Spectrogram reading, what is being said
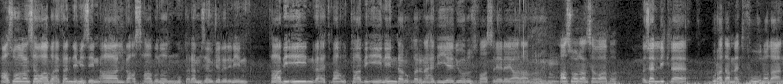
Hası olan sevabı Efendimizin al ve ashabının, muhterem zevcelerinin, tabi'in ve etba'u tabi'inin de ruhlarına hediye ediyoruz vasıl eyle ya Rab. Has olan sevabı özellikle burada metfun olan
